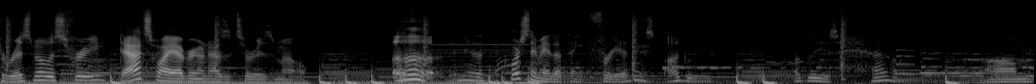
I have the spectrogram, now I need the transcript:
Turismo is free. That's why everyone has a Turismo. Ugh. They made of course they made that thing free. That thing's ugly. Ugly as hell. Um,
